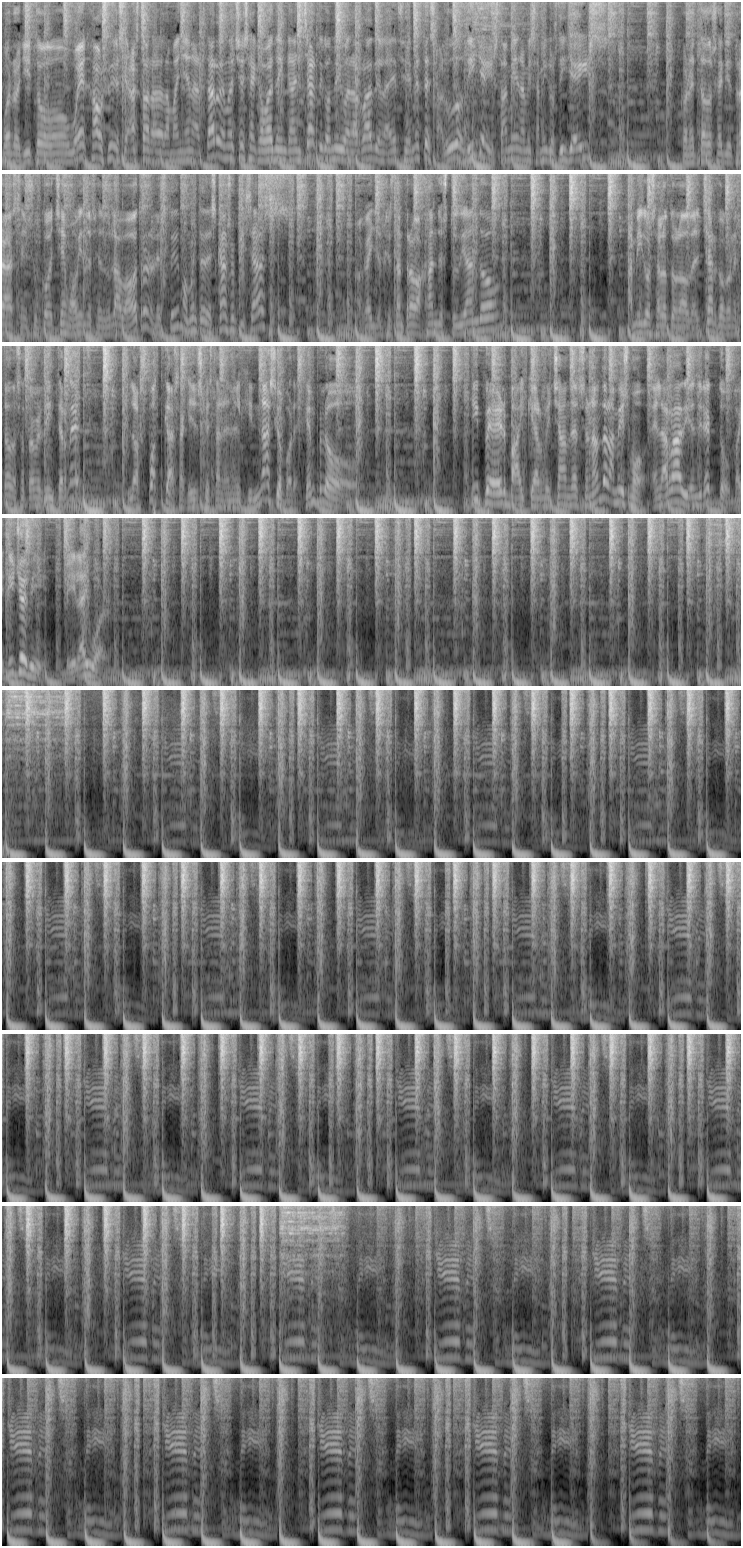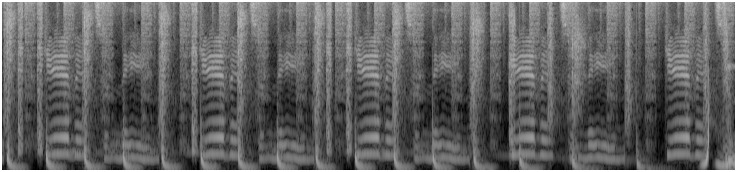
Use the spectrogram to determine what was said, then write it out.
Buen rollito, buen house hasta hora de la mañana, tarde, noche. Si acabas de engancharte conmigo en la radio, en la FM, te saludo. DJs también, a mis amigos DJs. Conectados ahí detrás en su coche, moviéndose de un lado a otro en el estudio. Momento de descanso, quizás. Aquellos que están trabajando, estudiando. Amigos al otro lado del charco, conectados a través de internet. Los podcasts, aquellos que están en el gimnasio, por ejemplo. Deeper by Kerry Chandler sonando ahora mismo en la radio, en directo, by DJB, Bill Ward.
